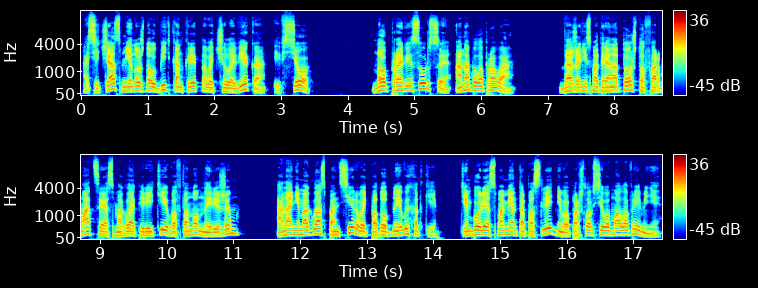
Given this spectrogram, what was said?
А сейчас мне нужно убить конкретного человека, и все. Но про ресурсы она была права. Даже несмотря на то, что формация смогла перейти в автономный режим, она не могла спонсировать подобные выходки. Тем более с момента последнего прошло всего мало времени.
